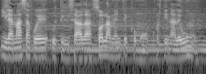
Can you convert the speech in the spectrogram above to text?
y la NASA fue utilizada solamente como cortina de humo.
